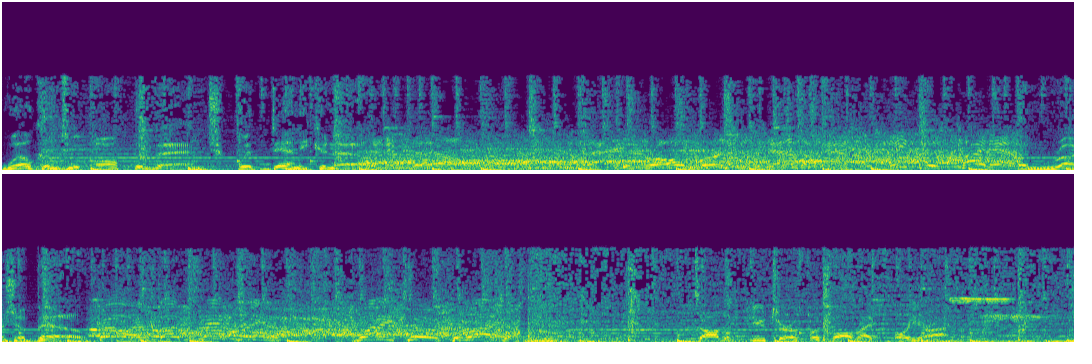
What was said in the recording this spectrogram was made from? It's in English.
Welcome to Off the Bench with Danny Kanell. Back to throw, first and ten, the pass complete to tight end. And Raja Bell. Bell has done something. 22 to Raja. Saw the future of football right before your eyes.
